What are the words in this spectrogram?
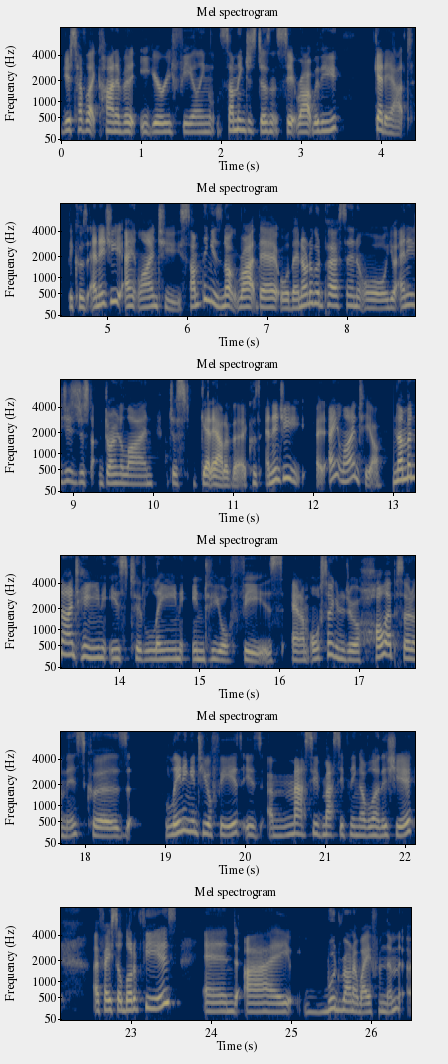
you just have like kind of an eerie feeling, something just doesn't sit right with you, get out because energy ain't lying to you. Something is not right there, or they're not a good person, or your energies just don't align. Just get out of there because energy ain't lying to you. Number 19 is to lean into your fears. And I'm also going to do a whole episode on this because leaning into your fears is a massive, massive thing I've learned this year. I faced a lot of fears and I would run away from them. Uh,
